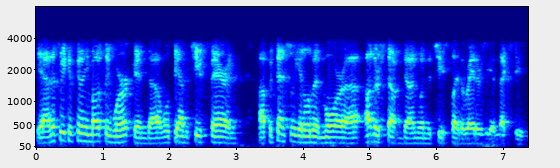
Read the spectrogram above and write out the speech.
yeah, this week is going to be mostly work, and uh, we'll see how the Chiefs fare and uh, potentially get a little bit more uh, other stuff done when the Chiefs play the Raiders again next season.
